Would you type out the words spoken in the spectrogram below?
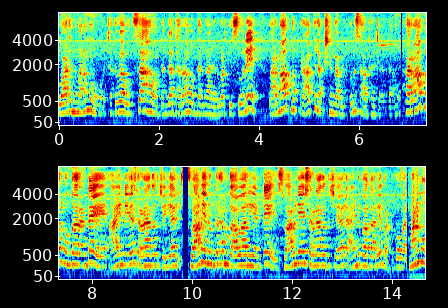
వాటిని మనము చక్కగా ఉత్సాహవంతంగా ధరావంతంగా నిర్వర్తిస్తూనే పరమాత్మ ప్రాప్తి లక్ష్యంగా పెట్టుకుని సాధన చేద్దాము. పరమాత్మను పొందాలంటే ఆయన్నే శరణాగతి చేయాలి. స్వామి అనుగ్రహం కావాలి అంటే స్వామినే శరణాగతి చేయాలి. ఆయన పాదాలే పట్టుకోవాలి. మనము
